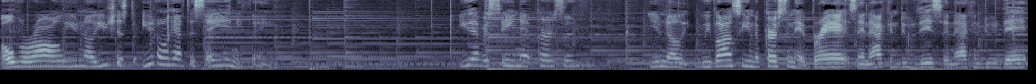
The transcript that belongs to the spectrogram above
overall, you know, you just you don't have to say anything. You ever seen that person? You know, we've all seen the person that brags and I can do this and I can do that.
